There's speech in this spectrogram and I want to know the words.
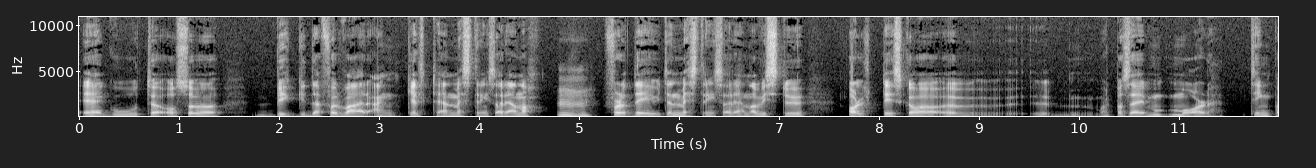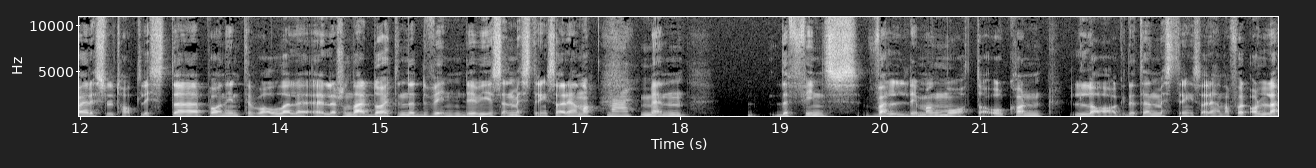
er god til å bygge det for hver enkelt til en mestringsarena. For det er jo ikke en mestringsarena hvis du alltid skal øh, holdt på å si, måle ting på ei resultatliste på en intervall eller, eller sånn der. Da er det ikke nødvendigvis en mestringsarena. Nei. Men det fins veldig mange måter å kan lage det til en mestringsarena for alle.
